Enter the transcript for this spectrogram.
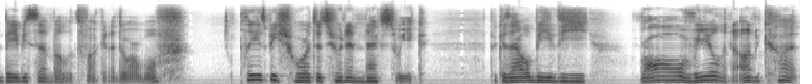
Baby Simba looks fucking adorable. Please be sure to tune in next week, because that will be the raw, real, and uncut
